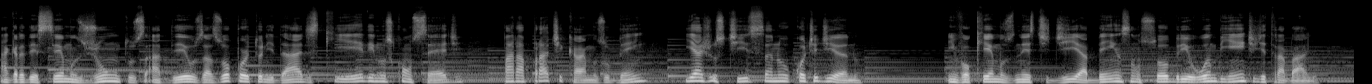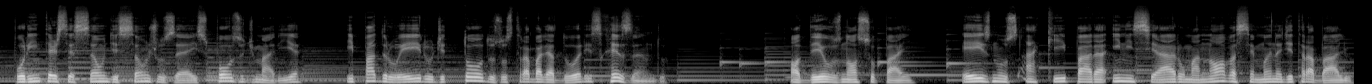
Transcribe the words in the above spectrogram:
Agradecemos juntos a Deus as oportunidades que Ele nos concede para praticarmos o bem e a justiça no cotidiano. Invoquemos neste dia a bênção sobre o ambiente de trabalho, por intercessão de São José, esposo de Maria e padroeiro de todos os trabalhadores, rezando. Ó Deus, nosso Pai, eis-nos aqui para iniciar uma nova semana de trabalho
